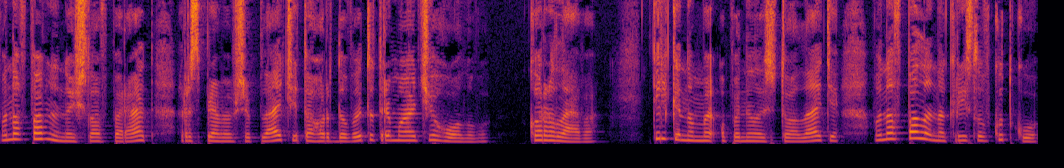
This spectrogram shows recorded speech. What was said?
Вона впевнено йшла вперед, розпрямивши плечі та гордовито тримаючи голову. Королева. Тільки но ми опинились в туалеті, вона впала на крісло в кутку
